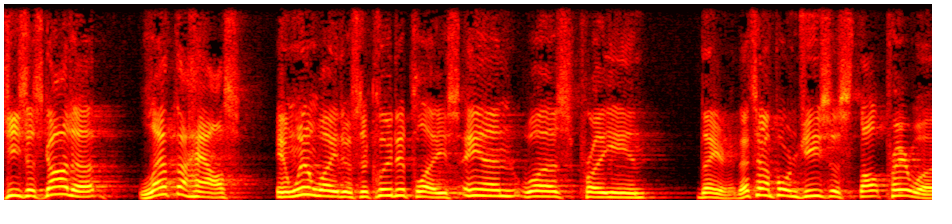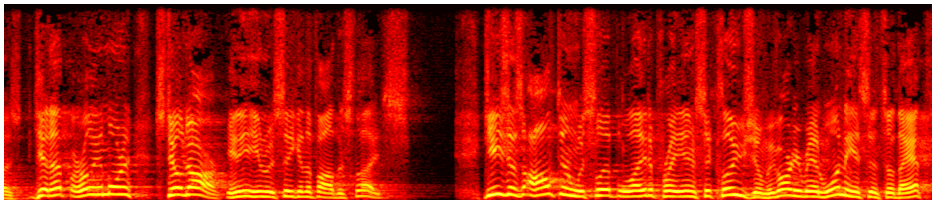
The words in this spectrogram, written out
Jesus got up left the house and went away to a secluded place and was praying there. That's how important Jesus thought prayer was. Get up early in the morning, still dark, and he was seeking the Father's face. Jesus often would slip away to pray in seclusion. We've already read one instance of that,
